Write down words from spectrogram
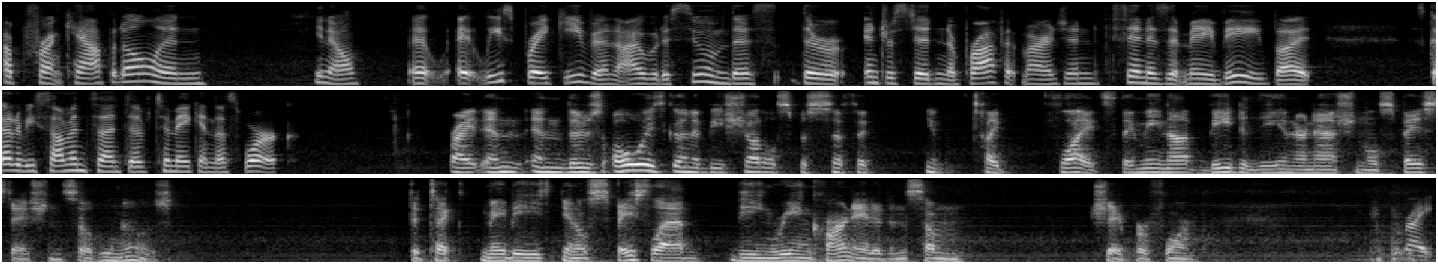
upfront capital and, you know, at, at least break even. I would assume this they're interested in a profit margin, thin as it may be, but there's got to be some incentive to making this work. Right, and and there's always going to be shuttle specific you know, type flights. They may not be to the International Space Station, so who knows? Detect maybe you know Space Lab being reincarnated in some shape or form. Right.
